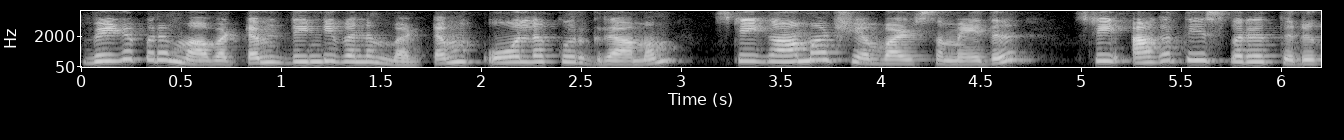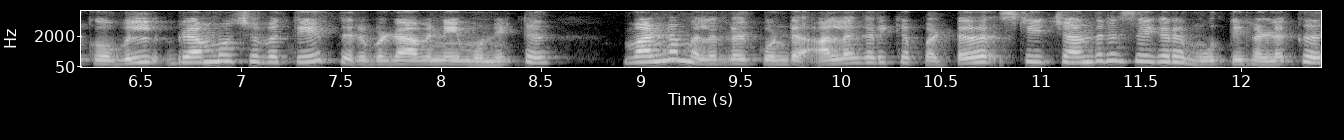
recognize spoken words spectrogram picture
விழுப்புரம் மாவட்டம் திண்டிவனம் வட்டம் ஓலக்கூர் கிராமம் ஸ்ரீ காமாட்சி அம்பாள் சமேது ஸ்ரீ அகத்தீஸ்வரர் திருக்கோவில் பிரம்மோற்சவ தேர் திருவிழாவினை முன்னிட்டு வண்ண மலர்கள் கொண்டு அலங்கரிக்கப்பட்ட ஸ்ரீ சந்திரசேகர மூர்த்திகளுக்கு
